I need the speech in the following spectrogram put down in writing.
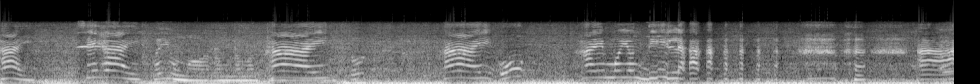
Hi. Say hi. Ay, umarang naman. Hi. Oh, Hi. Oh, hi mo yung dila. ah.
